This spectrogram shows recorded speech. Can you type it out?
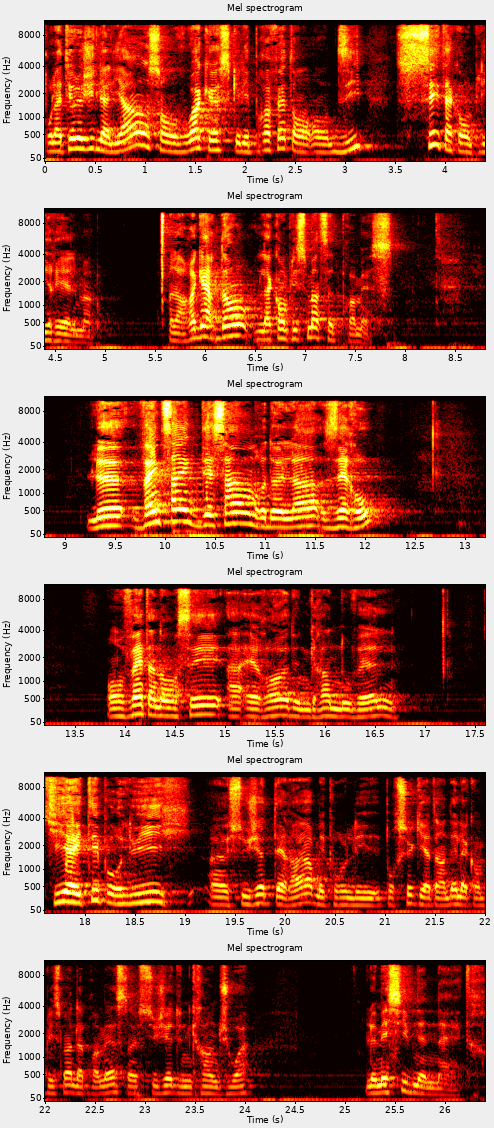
pour la théologie de l'Alliance, on voit que ce que les prophètes ont dit, s'est accompli réellement. Alors regardons l'accomplissement de cette promesse. Le 25 décembre de l'an 0, on vint annoncer à Hérode une grande nouvelle qui a été pour lui un sujet de terreur, mais pour, pour ceux qui attendaient l'accomplissement de la promesse, un sujet d'une grande joie. Le Messie venait de naître.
